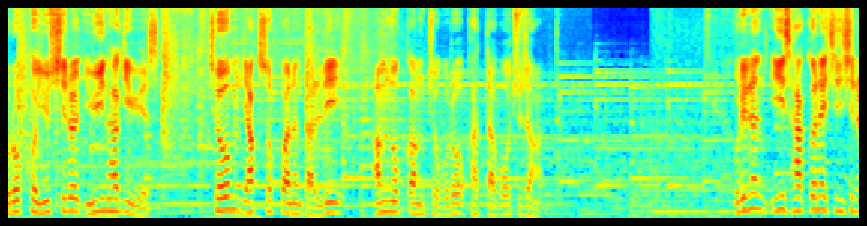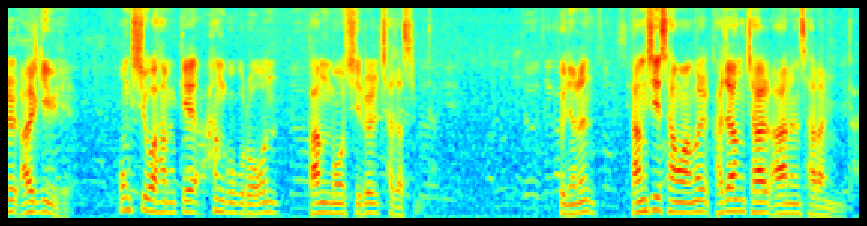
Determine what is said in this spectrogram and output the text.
브로커 유 씨를 유인하기 위해서 처음 약속과는 달리 압록강 쪽으로 갔다고 주장합니다. 우리는 이 사건의 진실을 알기 위해 홍 씨와 함께 한국으로 온 박모 씨를 찾았습니다. 그녀는 당시 상황을 가장 잘 아는 사람입니다.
